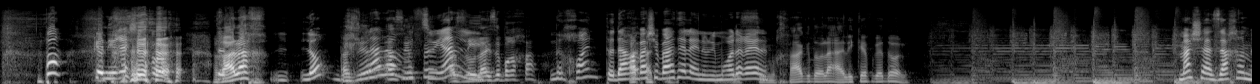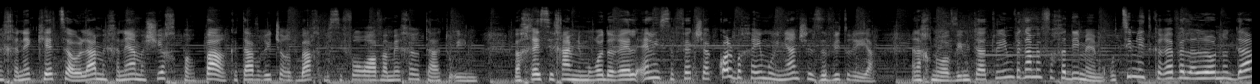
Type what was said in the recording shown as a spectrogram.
פה, כנראה שפה. רע לך? לא, אז בכלל אז לא. מצוין אז לי. אולי זה ברכה. נכון, תודה רבה את- שבאת אלינו, נמרוד הראל. בשמחה גדולה, היה לי כיף גדול. מה שעזחל מכנה קץ העולם, מכנה המשיח פרפר, כתב ריצ'רד באך בספרו רב המכר תעתועים. ואחרי שיחה עם נמרוד הראל, אין לי ספק שהכל בחיים הוא עניין של זווית ראייה. אנחנו אוהבים תעתועים וגם מפחדים מהם, רוצים להתקרב אל הלא נודע,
